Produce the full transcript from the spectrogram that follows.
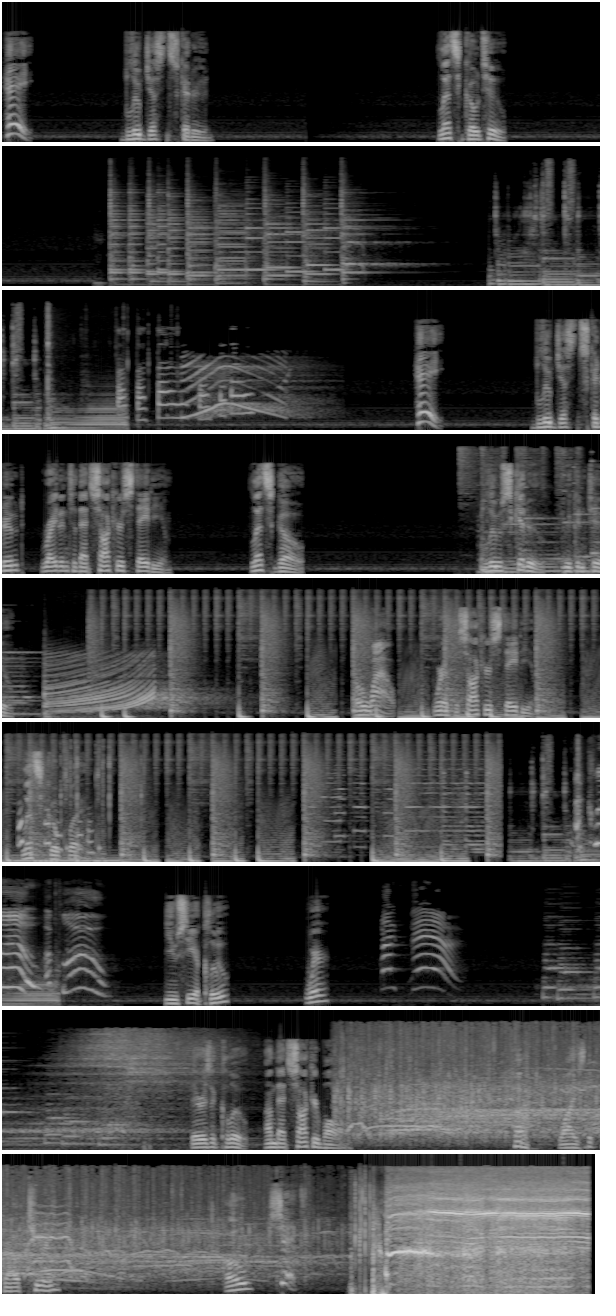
Hey! Blue just skidooed. Let's go too. Hey! Blue just skidooed right into that soccer stadium. Let's go. Blue skidoo, you can too. Oh wow. We're at the soccer stadium. Let's go play. A clue! A clue! You see a clue? Where? There is a clue on that soccer ball. Huh. Why is the crowd cheering? Oh, shit!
